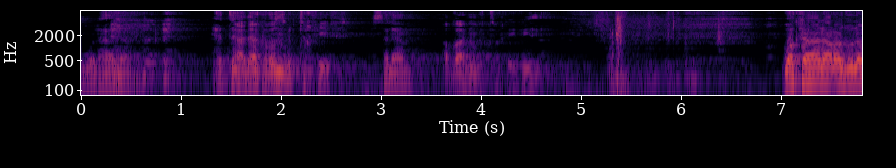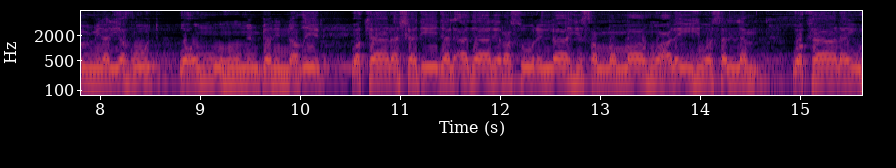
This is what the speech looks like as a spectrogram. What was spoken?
أول هذا. حتى هذاك أظن بالتخفيف. سلام. الظاهر بالتخفيف وكان رجلا من اليهود وأمه من بني النضير وكان شديد الأذى لرسول الله صلى الله عليه وسلم وكان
